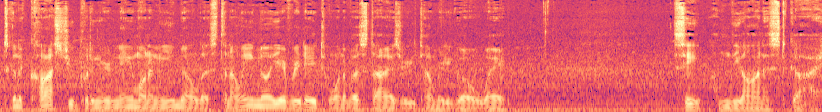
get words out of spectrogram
It's going to cost you putting your name on an email list, and I'll email you every day till one of us dies or you tell me to go away. See, I'm the honest guy.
